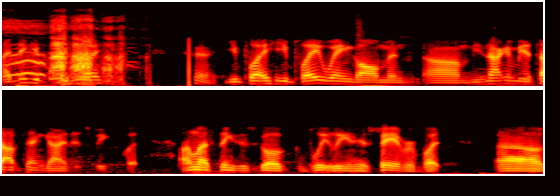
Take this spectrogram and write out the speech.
I think you, you play, you play, you play Wayne Gallman. Um, he's not going to be a top ten guy this week, but unless things just go completely in his favor. But uh,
